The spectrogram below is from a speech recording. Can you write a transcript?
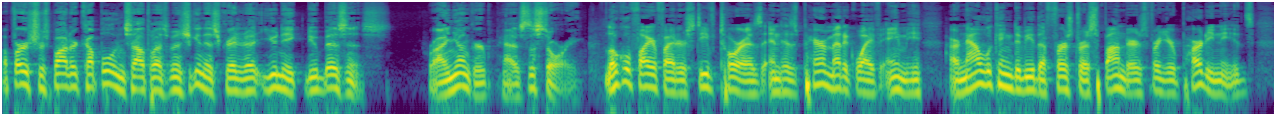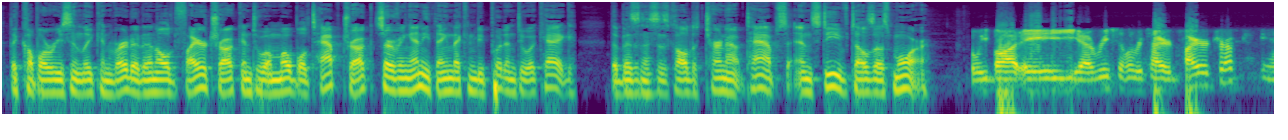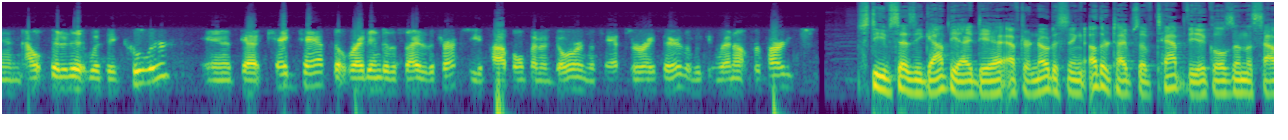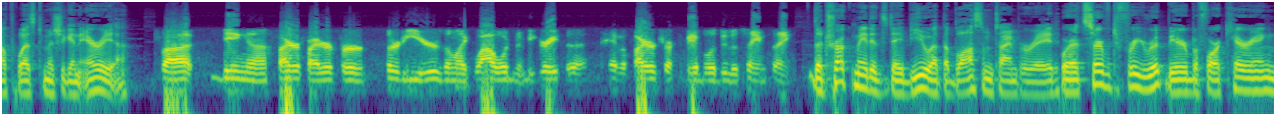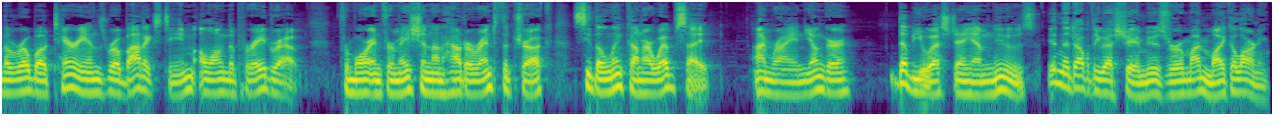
A first responder couple in southwest Michigan has created a unique new business. Ryan Younger has the story. Local firefighter Steve Torres and his paramedic wife Amy are now looking to be the first responders for your party needs. The couple recently converted an old fire truck into a mobile tap truck serving anything that can be put into a keg. The business is called Turnout Taps, and Steve tells us more. We bought a, uh, recently retired fire truck and outfitted it with a cooler, and it's got keg tap built right into the side of the truck, so you pop open a door and the taps are right there that we can rent out for parties. Steve says he got the idea after noticing other types of tap vehicles in the southwest Michigan area. But being a firefighter for 30 years, I'm like, wow, wouldn't it be great to have a fire truck to be able to do the same thing? The truck made its debut at the Blossom Time Parade, where it served free root beer before carrying the Robotarians robotics team along the parade route. For more information on how to rent the truck, see the link on our website. I'm Ryan Younger, WSJM News. In the WSJM newsroom, I'm Michael Arning.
